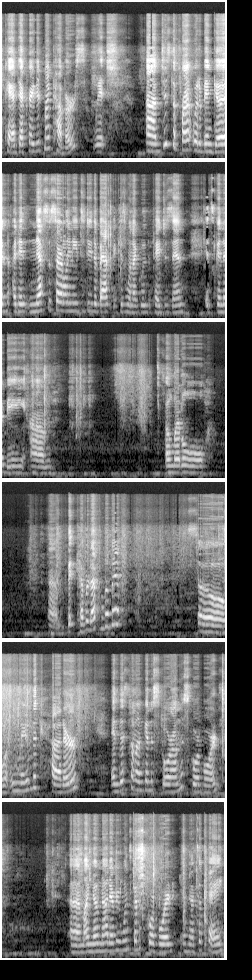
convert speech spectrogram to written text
Okay, I decorated my covers, which um, just the front would have been good. I didn't necessarily need to do the back because when I glue the pages in, it's going to be um, a little um, bit covered up a little bit. So let me move the cutter. And this time I'm going to score on the scoreboard. Um, I know not everyone's got a scoreboard, and that's okay.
